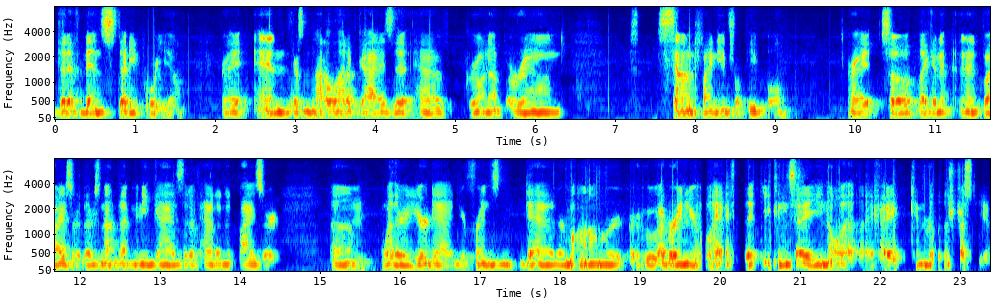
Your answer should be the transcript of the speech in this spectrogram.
that have been steady for you right? And there's not a lot of guys that have grown up around sound financial people right? So like an, an advisor there's not that many guys that have had an advisor um, whether your dad your friend's dad or mom or, or whoever in your life that you can say you know what? Like i can really trust you.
